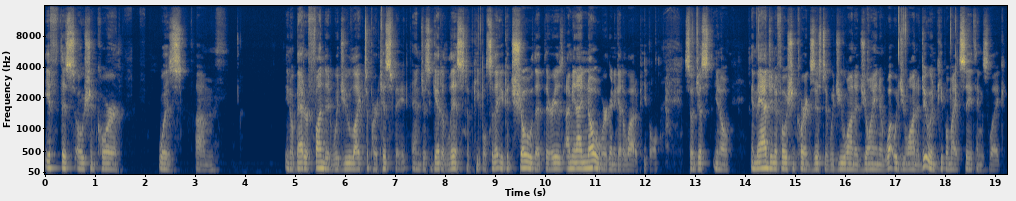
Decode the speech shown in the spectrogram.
if this ocean corps was, um, you know, better funded, would you like to participate and just get a list of people so that you could show that there is? I mean, I know we're going to get a lot of people, so just you know, imagine if Ocean Corps existed, would you want to join, and what would you want to do? And people might say things like,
